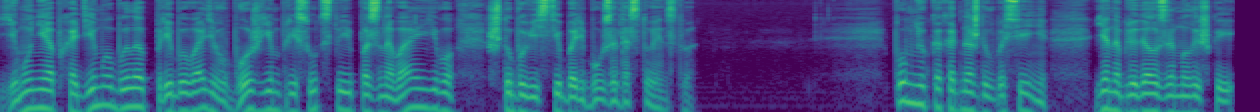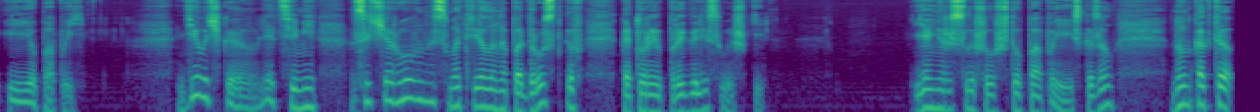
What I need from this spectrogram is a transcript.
Ему необходимо было пребывать в Божьем присутствии, познавая его, чтобы вести борьбу за достоинство. Помню, как однажды в бассейне я наблюдал за малышкой и ее папой. Девочка лет семи зачарованно смотрела на подростков, которые прыгали с вышки. Я не расслышал, что папа ей сказал, но он как-то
